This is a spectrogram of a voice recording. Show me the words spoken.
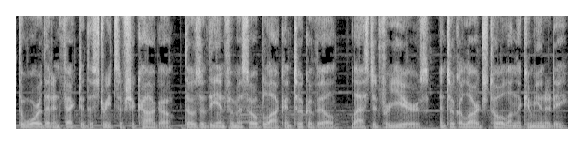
The war that infected the streets of Chicago, those of the infamous O Block and Tookaville, lasted for years and took a large toll on the community.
